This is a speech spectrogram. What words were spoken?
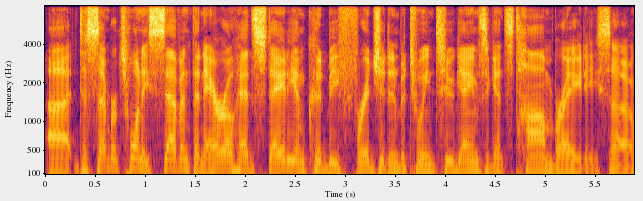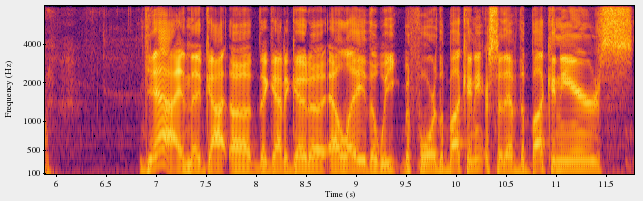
uh, December 27th in Arrowhead Stadium could be frigid in between two games against Tom Brady. So Yeah, and they've got uh, they got to go to L.A. the week before the Buccaneers. So they have the Buccaneers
